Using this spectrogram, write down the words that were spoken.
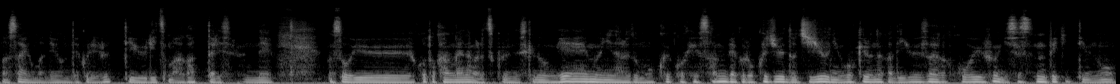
まあ、最後まで読んでくれるっていう率も上がったりするんで、まあ、そういうことを考えながら作るんですけどゲームになるともう結構360度自由に動ける中でユーザーがこういう風に進むべきっていうのを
